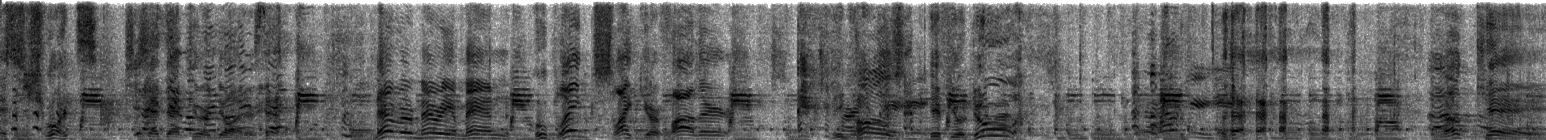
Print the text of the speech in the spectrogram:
Mrs. Schwartz Should said that to her daughter. Never marry a man who blinks like your father. Because if you do. okay.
